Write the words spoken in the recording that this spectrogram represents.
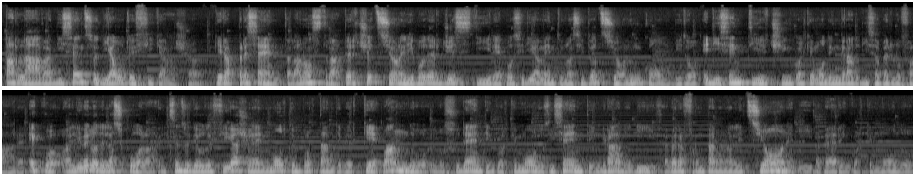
parlava di senso di autoefficacia, che rappresenta la nostra percezione di poter gestire positivamente una situazione, un compito e di sentirci in qualche modo in grado di saperlo fare. Ecco, a livello della scuola il senso di autoefficacia è molto importante perché quando lo studente in qualche modo si sente in grado di saper affrontare una lezione, di saper in qualche modo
